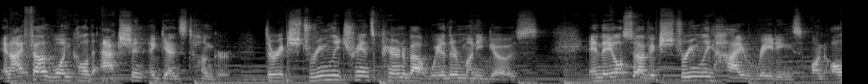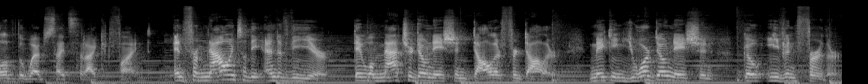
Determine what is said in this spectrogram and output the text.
And I found one called Action Against Hunger. They're extremely transparent about where their money goes, and they also have extremely high ratings on all of the websites that I could find. And from now until the end of the year, they will match your donation dollar for dollar, making your donation go even further.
